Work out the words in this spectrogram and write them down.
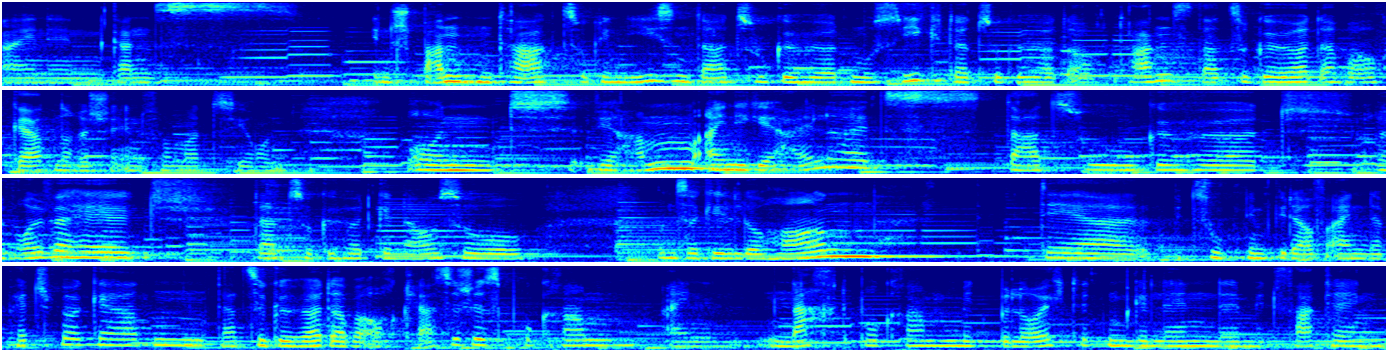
einen ganz entspannten Tag zu genießen. Dazu gehört Musik, dazu gehört auch Tanz, dazu gehört aber auch gärtnerische Information. Und wir haben einige Highlights. Dazu gehört Revolverheld, dazu gehört genauso unser Gildo Horn, der Bezug nimmt wieder auf einen der Patchwork-Gärten. Dazu gehört aber auch klassisches Programm, ein Nachtprogramm mit beleuchtetem Gelände, mit Fackeln,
